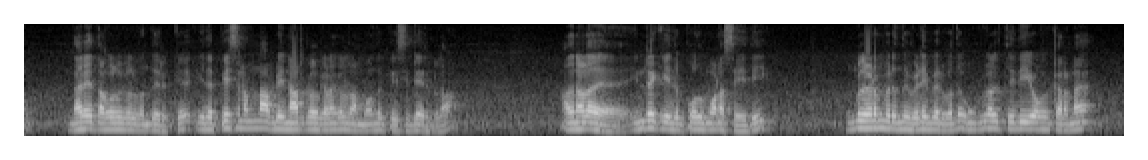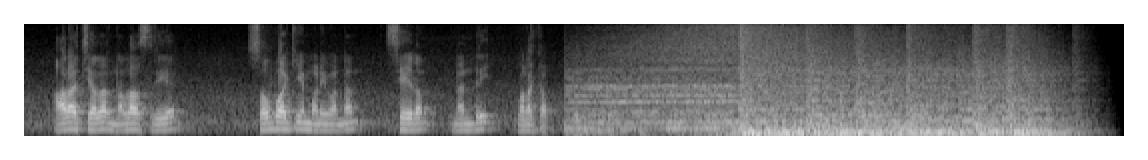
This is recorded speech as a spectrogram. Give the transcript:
நிறைய தகவல்கள் வந்து இருக்குது இதை பேசினோம்னா அப்படியே நாட்கள் கணக்கில் நம்ம வந்து பேசிகிட்டே இருக்கலாம். அதனால் இன்றைக்கு இது போதுமான செய்தி. உங்களிடமிருந்து விடைபெறுவது உங்கள் திதியோகக்கரண ஆராய்ச்சியாளர் நல்லாசிரியர் சௌபாக்கியம் மணிவண்ணன். சேலம். நன்றி. வணக்கம்.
